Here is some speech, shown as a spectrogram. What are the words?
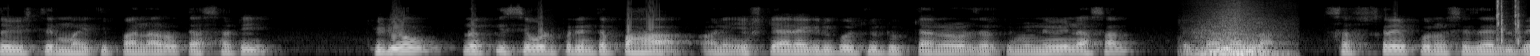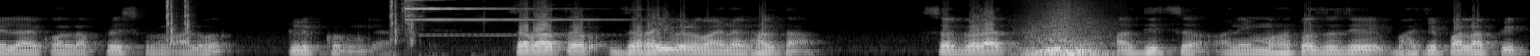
सविस्तर माहिती पाहणार आहोत. त्यासाठी व्हिडिओ नक्की शेवटपर्यंत पहा आणि एस टी आर ॲग्रिकोच यूट्यूब चॅनलवर जर तुम्ही नवीन असाल तर चॅनलला सबस्क्राईब करून शेजारी बेल आयकॉनला प्रेस करून आलवर क्लिक करून घ्या. चला तर जराही वेळवाय न घालता सगळ्यात आधीचं आणि महत्त्वाचं जे भाजीपाला पीक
